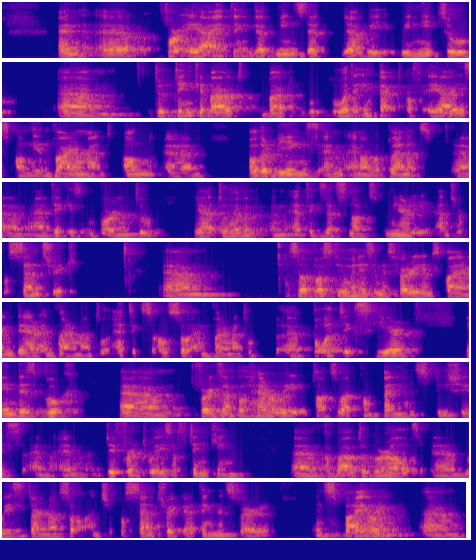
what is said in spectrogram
And uh, for AI, I think that means that yeah, we we need to um, to think about about what the impact of AI is on the environment, on um, other beings, and and on the planets. Um, I think it's important to yeah to have an, an ethics that's not merely anthropocentric. Um, so posthumanism is very inspiring there environmental ethics also environmental uh, politics here in this book um, for example Haraway talks about companion species and, and different ways of thinking um, about the world uh, ways that are not so anthropocentric. I think that's very inspiring. Um,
